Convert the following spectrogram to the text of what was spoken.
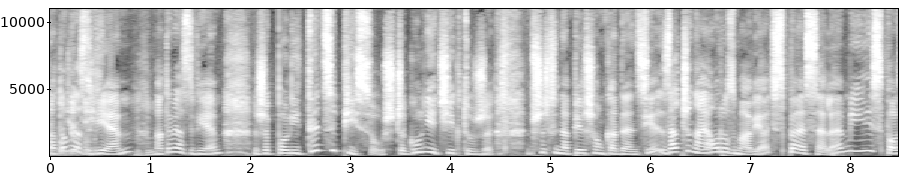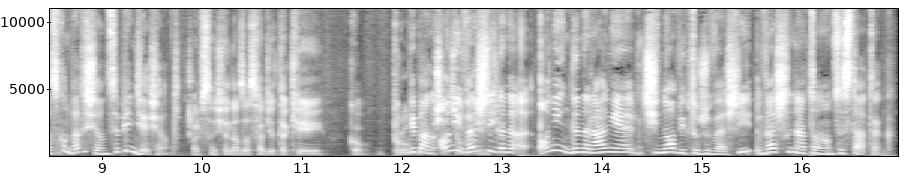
Natomiast to, że- wiem, natomiast wiem, że politycy PiSu, szczególnie ci, którzy przyszli na pierwszą kadencję, zaczynają rozmawiać z PSL-em i z Polską 2050. Ale w sensie na zasadzie takiej próby Wie pan, oni weszli, oni generalnie, ci nowi, którzy weszli, weszli na tonący statek.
